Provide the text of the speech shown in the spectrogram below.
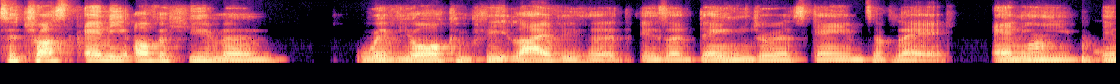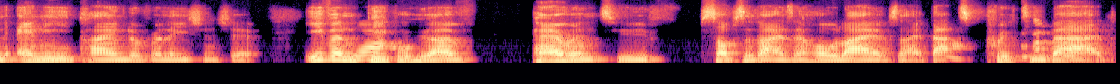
to trust any other human with your complete livelihood is a dangerous game to play any in any kind of relationship even Yeah. people who have parents who subsidize their whole lives like that's pretty bad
